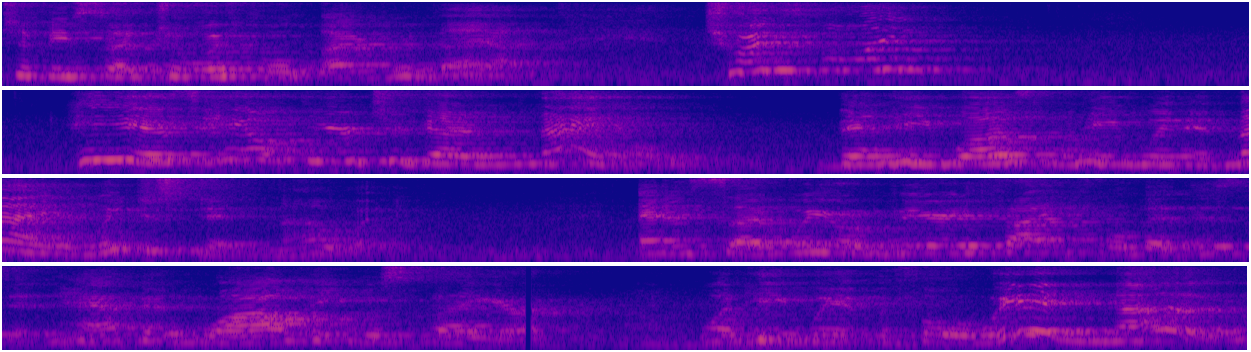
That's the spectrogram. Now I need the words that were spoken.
to be so joyful over that. Truthfully, he is healthier to go now than he was when he went in May. We just didn't know it. And so we are very thankful that this didn't happen while he was there when he went before. We didn't know.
